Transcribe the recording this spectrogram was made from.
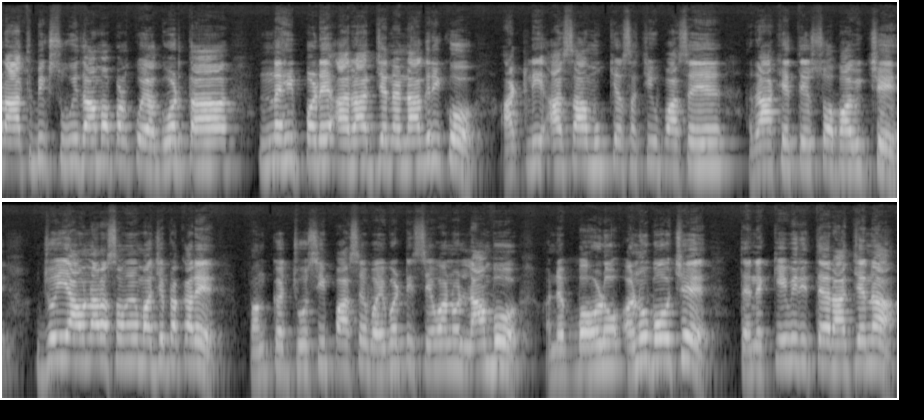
પ્રાથમિક સુવિધામાં પણ કોઈ અગવડતા નહીં પડે આ રાજ્યના નાગરિકો. આટલી આશા મુખ્ય સચિવ પાસે રાખે તે સ્વાભાવિક છે. જોઈએ આવનારા સમયમાં જે પ્રકારે પંકજ જોશી પાસે વહીવટી સેવાનો લાંબો અને બહોળો અનુભવ છે. તેને કેવી રીતે રાજ્યના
